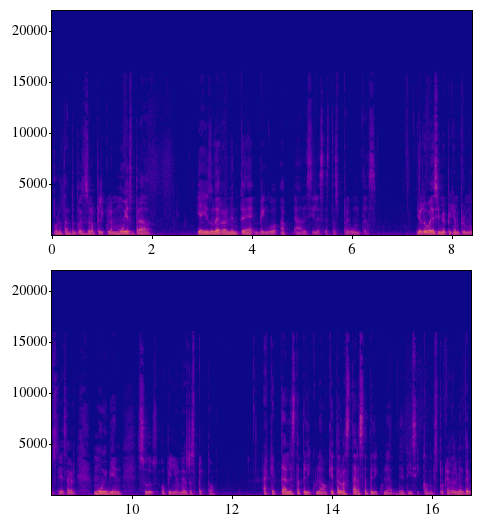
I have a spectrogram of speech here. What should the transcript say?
Por lo tanto, pues es una película muy esperada. Y ahí es donde realmente vengo a, a decirles estas preguntas. Yo les voy a decir mi opinión, pero me gustaría saber muy bien sus opiniones respecto a qué tal esta película o qué tal va a estar esta película de DC Comics, porque realmente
